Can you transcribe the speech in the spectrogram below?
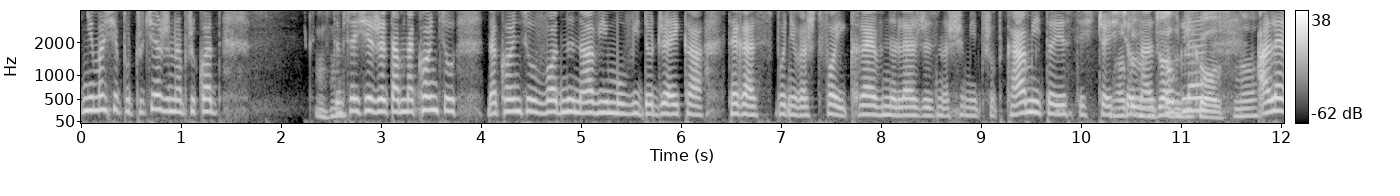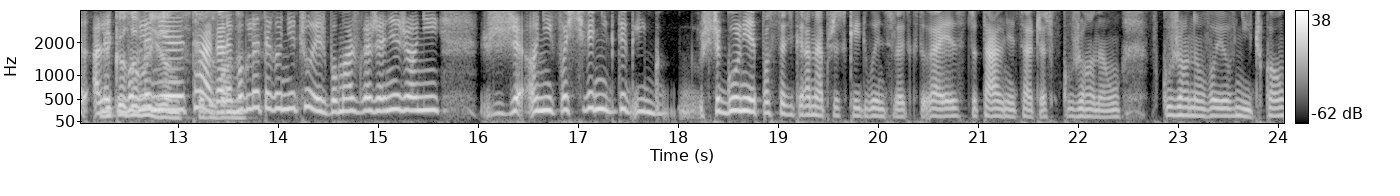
nie ma się poczucia, że na przykład w Mhm. tym sensie, że tam na końcu, na końcu wodny Nawi mówi do Jake'a, teraz, ponieważ twoi krewny leży z naszymi przodkami, to jesteś częścią No to jest nas. w ogóle, because, no. ale, ale w ogóle nie, reasons, tak tak, ale w ogóle tego nie czujesz, bo masz wrażenie, że oni, że oni właściwie nigdy, szczególnie postać grana przez Kate Winslet, która jest totalnie cały czas wkurzoną, wkurzoną wojowniczką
